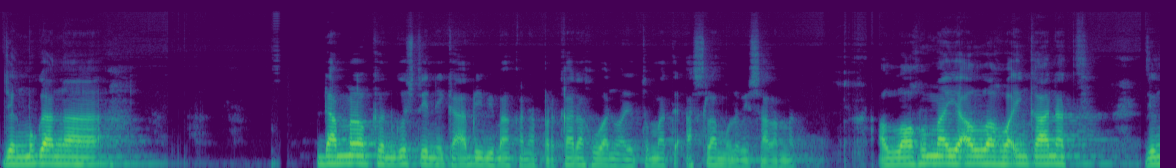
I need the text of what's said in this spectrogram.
jeung muga nga damelkeun Gusti ni ka abdi bima kana perkara huwa nu ari tumate aslamu leuwih salamet. Allahumma ya Allah wa in kanat jeung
